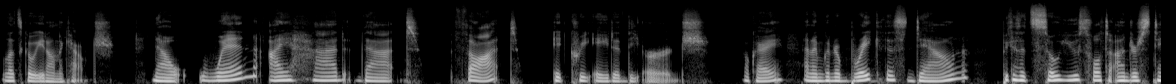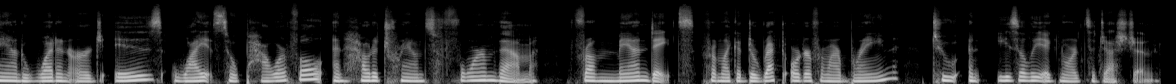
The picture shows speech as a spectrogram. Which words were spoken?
let's go eat on the couch. Now, when I had that thought, it created the urge. Okay. And I'm going to break this down because it's so useful to understand what an urge is, why it's so powerful, and how to transform them from mandates, from like a direct order from our brain to an easily ignored suggestion.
